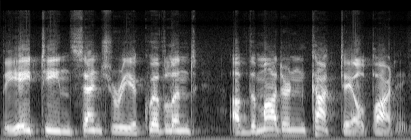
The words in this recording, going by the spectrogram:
the 18th century equivalent of the modern cocktail party.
